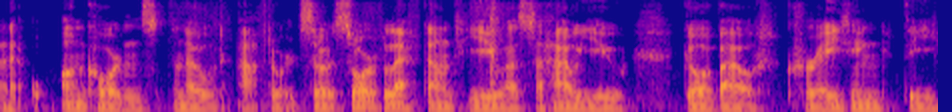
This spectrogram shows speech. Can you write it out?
and it uncordons the node afterwards. So it's sort of left down to you as to how you go about creating the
